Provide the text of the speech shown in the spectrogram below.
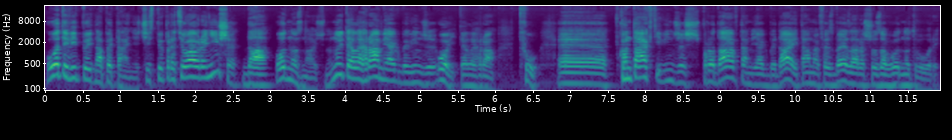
От і відповідь на питання. Чи співпрацював раніше? Да, однозначно. Ну і Телеграм, якби він же. Ой, Телеграм. Фу. Е, Вконтакті він же ж продав, там, якби, да, і там ФСБ зараз що завгодно творить.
